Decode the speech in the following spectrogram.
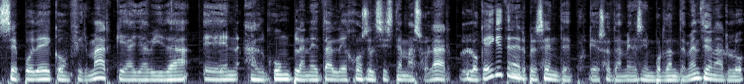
se puede confirmar que haya vida en algún planeta lejos del sistema solar. Lo que hay que tener presente, porque eso también es importante mencionarlo,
